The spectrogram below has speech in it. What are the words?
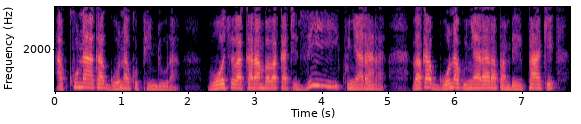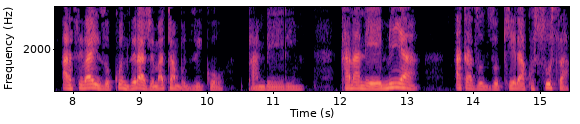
hakuna akagona kupindura vose vakaramba vakati zii kunyarara. Vakagona kunyarara pamberi pake asi vaizokonzerazve matambudziko pamberi. Kana nehemiya akazodzokera kususa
